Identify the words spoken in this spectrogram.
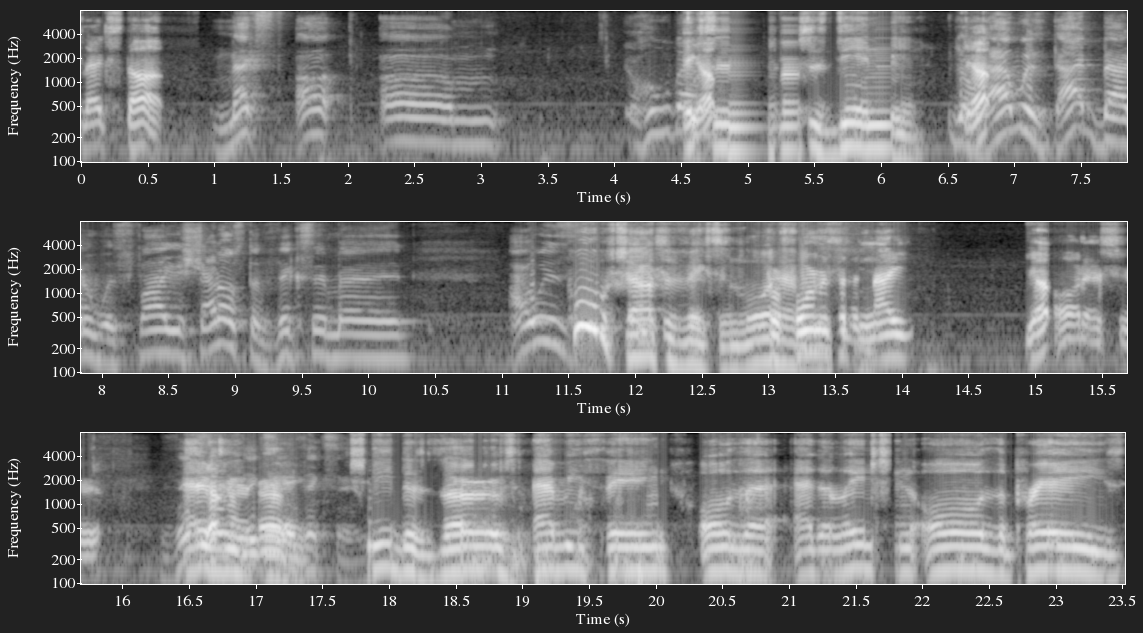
Next up, Next up, um, who? Vixen versus DNA. Yo, Yep. that was that battle was fire. Shout outs to Vixen, man. I was Whew, shout out to Vixen. Lord Performance of the night. Yep. All that shit. Vixen, Vixen, Vixen. She deserves everything, all the adulation, all the praise.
